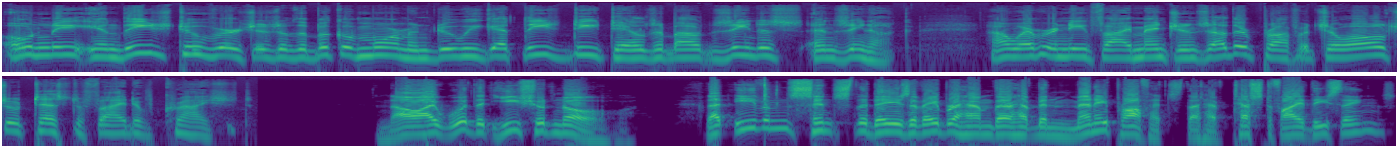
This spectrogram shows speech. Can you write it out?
Only in these two verses of the Book of Mormon do we get these details about Zenos and Zenock. However, Nephi mentions other prophets who also testified of Christ. Now I would that ye should know that even since the days of Abraham there have been many prophets that have testified these things.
